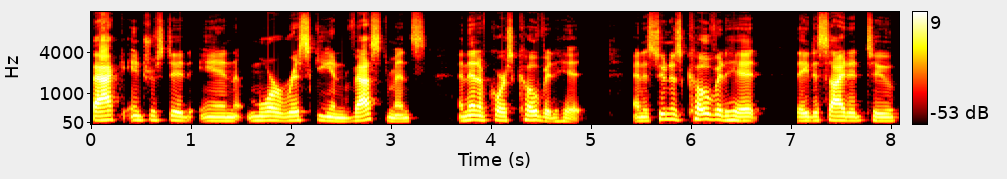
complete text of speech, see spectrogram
back interested in more risky investments. And then, of course, COVID hit, and as soon as COVID hit, they decided to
